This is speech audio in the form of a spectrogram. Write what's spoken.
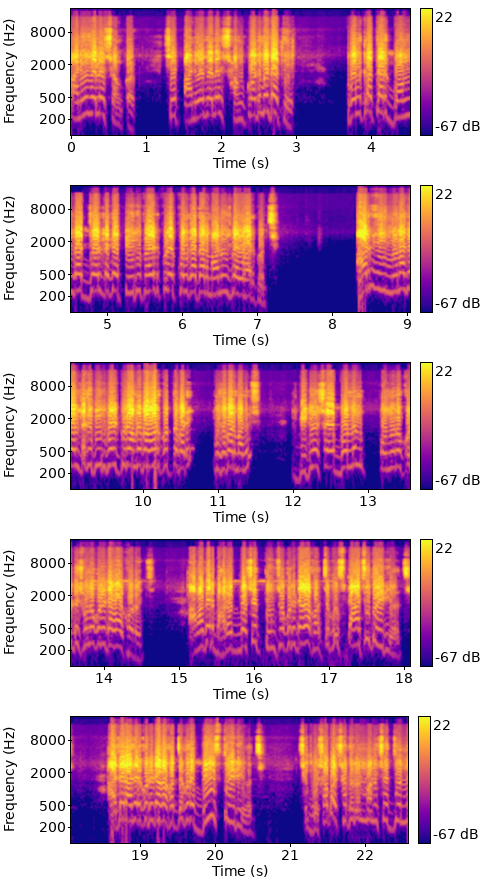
পানীয় জলের সংকট। সেই পানীয় জলের সংকট মেটাতে কলকাতার গঙ্গার জলটাকে পিউরিফাইড করে কলকাতার মানুষ ব্যবহার করছে। আর এই নোনা জলটাকে পিউরিফাইড করে আমরা ব্যবহার করতে পারি মুসাফার মানুষ। বিডিও সাহেব বললেন, পনেরো কোটি, ষোলো কোটি টাকা খরচ। আমাদের ভারতবর্ষের তিনশো কোটি টাকা খরচা করে স্ট্যাচু তৈরি হচ্ছে। হাজার হাজার কোটি টাকা খরচা করে বীজ তৈরি হচ্ছে। সে গোসাবার সাধারণ মানুষের জন্য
